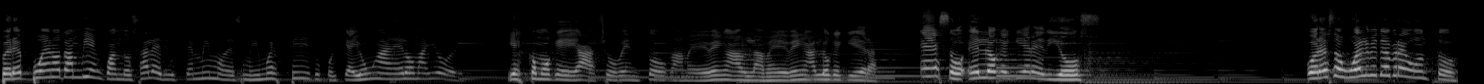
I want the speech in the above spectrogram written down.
Pero es bueno también cuando sale de usted mismo, de su mismo espíritu, porque hay un anhelo mayor. Y es como que, ah, yo ven, tócame, ven, háblame, ven, haz lo que quieras. Eso es lo que quiere Dios. Por eso vuelvo y te pregunto,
